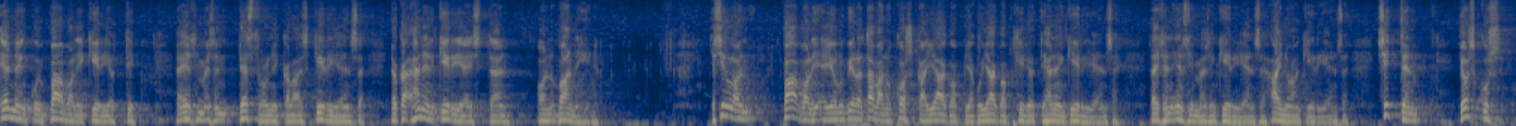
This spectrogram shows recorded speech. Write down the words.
ennen kuin Paavali kirjoitti ensimmäisen tessalonikalaiskirjeensä, joka hänen kirjeistään on vanhin. Ja silloin Paavali ei ollut vielä tavannut koskaan Jaakobia, kun Jaakob kirjoitti hänen kirjeensä, tai sen ensimmäisen kirjeensä, ainoan kirjeensä. Sitten joskus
